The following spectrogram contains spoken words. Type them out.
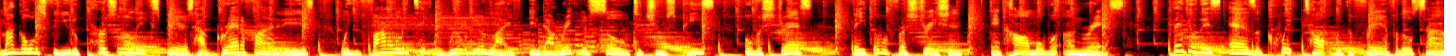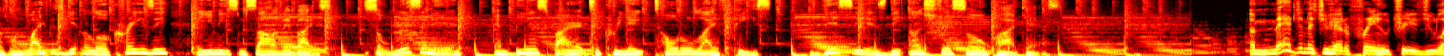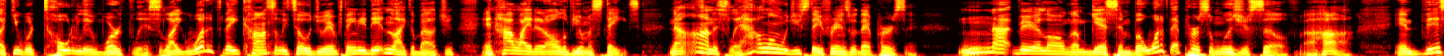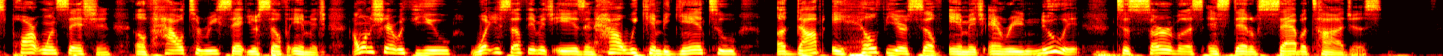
My goal is for you to personally experience how gratifying it is when you finally take the wheel of your life and direct your soul to choose peace over stress, faith over frustration, and calm over unrest. Think of this as a quick talk with a friend for those times when life is getting a little crazy and you need some solid advice. So listen in and be inspired to create total life peace. This is the Unstressed Soul Podcast. Imagine that you had a friend who treated you like you were totally worthless. Like, what if they constantly told you everything they didn't like about you and highlighted all of your mistakes? Now, honestly, how long would you stay friends with that person? Not very long, I'm guessing, but what if that person was yourself? Aha. In this part one session of how to reset your self image, I want to share with you what your self image is and how we can begin to adopt a healthier self image and renew it to serve us instead of sabotage us.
